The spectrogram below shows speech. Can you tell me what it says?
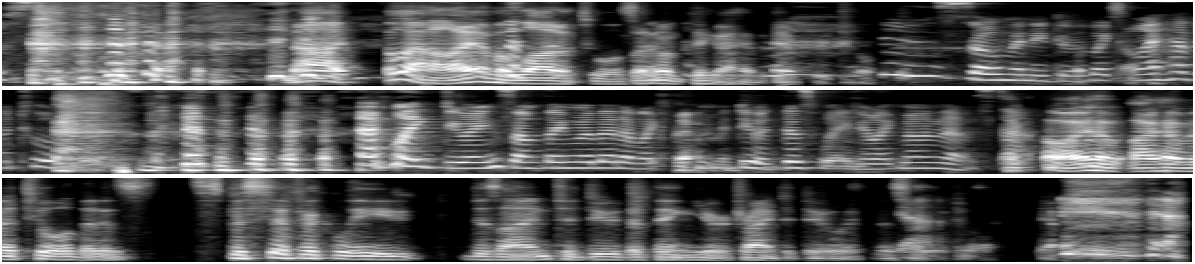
Just Not well, I have a lot of tools. I don't think I have every tool. So many tools. Like, oh, I have a tool. I'm like doing something with it. I'm like, I'm gonna do it this way, and you're like, no, no, no, stop. like, oh, I have I have a tool that is specifically designed to do the thing you're trying to do with this Yeah. other tool. yeah, yeah.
